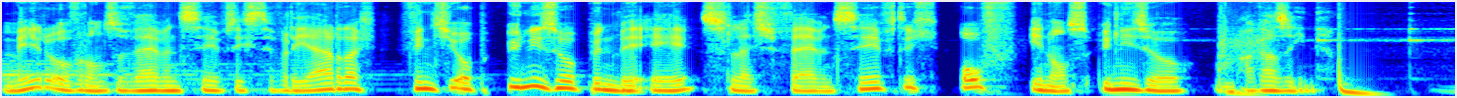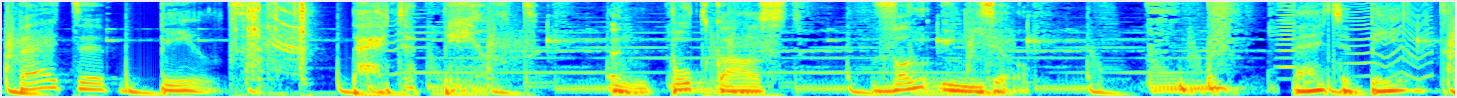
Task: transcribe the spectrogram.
Meer over onze 75ste verjaardag vind je op unizo.be slash 75 of in ons Unizo magazine. Buiten beeld. Een podcast van Unizo. Buiten beeld.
